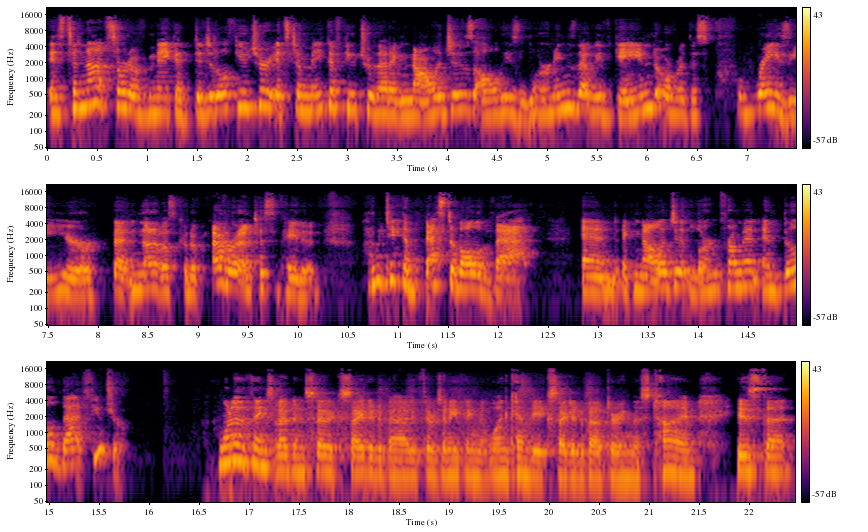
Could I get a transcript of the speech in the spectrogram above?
is to not sort of make a digital future, it's to make a future that acknowledges all these learnings that we've gained over this crazy year that none of us could have ever anticipated. How do we take the best of all of that and acknowledge it, learn from it, and build that future? One of the things that I've been so excited about, if there's anything that one can be excited about during this time, is that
